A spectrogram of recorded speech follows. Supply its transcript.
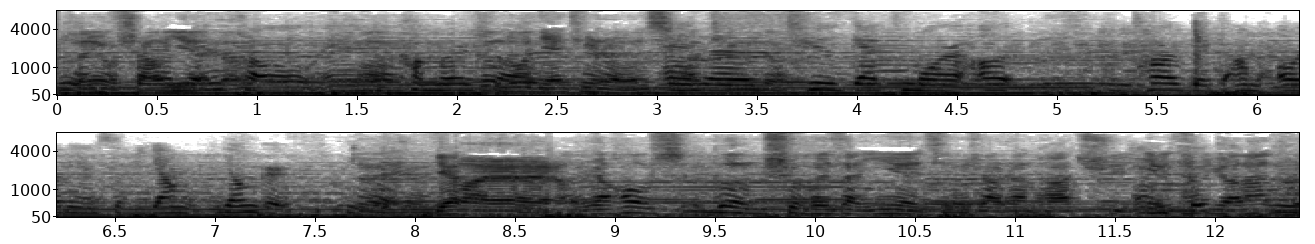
be 很有商业的， experimental 啊 and，更多 commercial 年轻人喜欢 and 听 uh, 的， to get more au- target on the audience of young younger 对 people. 对。 Yeah. Yeah, yeah, yeah. 然后是更适合在音乐节上让他去，因为 And 他原来的风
